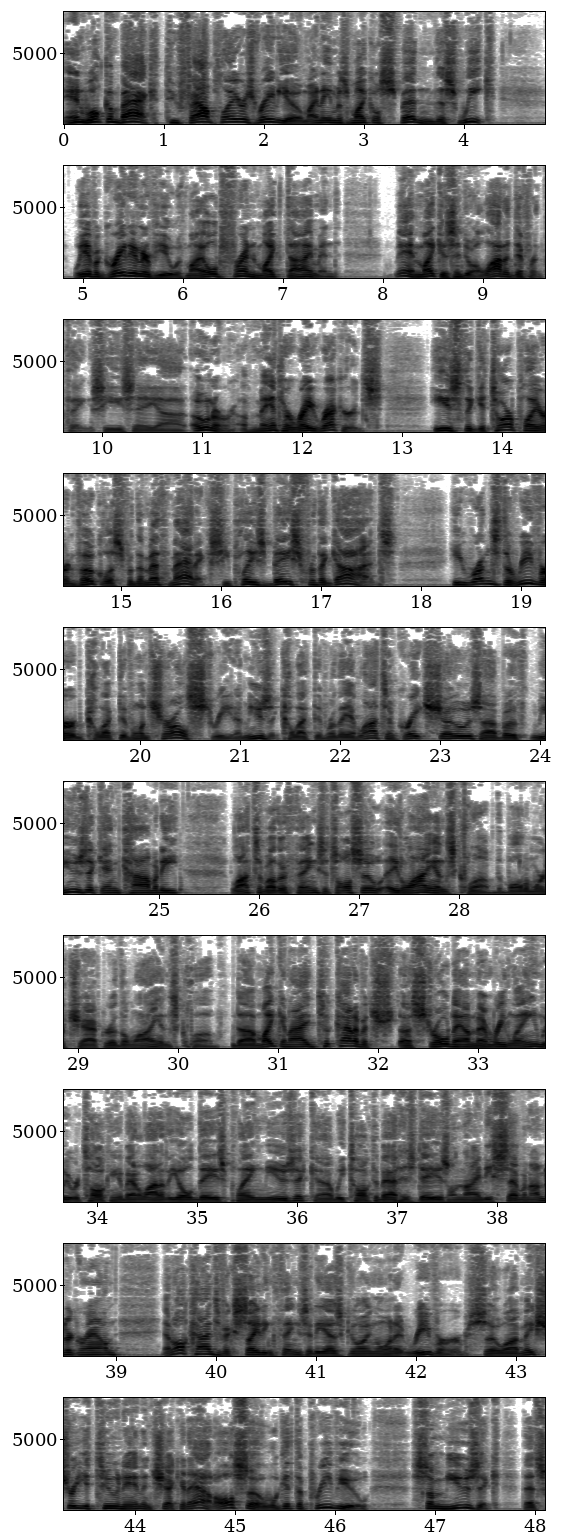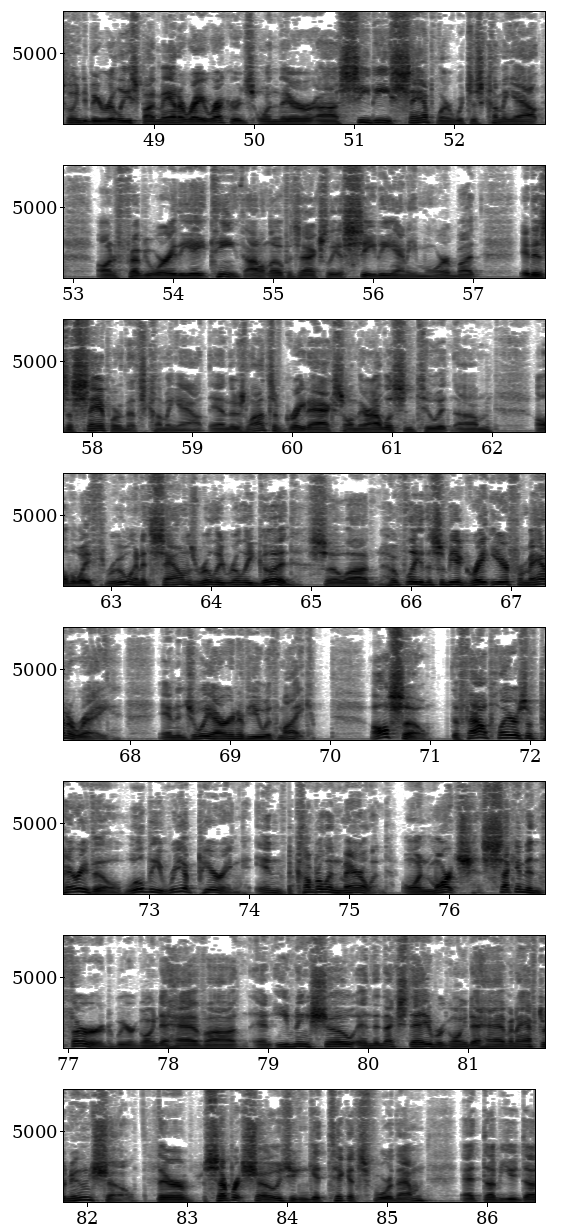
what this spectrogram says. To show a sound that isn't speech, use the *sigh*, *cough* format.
And welcome back to Foul Players Radio. My name is Michael Spedden. This week, we have a great interview with my old friend Mike Diamond. Man, Mike is into a lot of different things. He's a uh, owner of Manta Ray Records. He's the guitar player and vocalist for the Mathematics. He plays bass for the Gods. He runs the Reverb Collective on Charles Street, a music collective where they have lots of great shows, uh, both music and comedy lots of other things. It's also a Lions Club, the Baltimore chapter of the Lions Club. And, uh, Mike and I took kind of a, a, stroll down memory lane. We were talking about a lot of the old days playing music. Uh, we talked about his days on 97 Underground and all kinds of exciting things that he has going on at Reverb. So uh, make sure you tune in and check it out. Also, we'll get the preview some music that's going to be released by Manta Ray Records on their uh, CD sampler, which is coming out on February the 18th. I don't know if it's actually a CD anymore, but it is a sampler that's coming out, and there's lots of great acts on there. I listened to it um, all the way through, and it sounds really, really good. So uh, hopefully, this will be a great year for Manta Ray, and enjoy our interview with Mike. Also, the Foul Players of Perryville will be reappearing in Cumberland, Maryland on March 2nd and 3rd. We are going to have uh, an evening show, and the next day we're going to have an afternoon show. They're separate shows. You can get tickets for them at www.wmsr.com.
